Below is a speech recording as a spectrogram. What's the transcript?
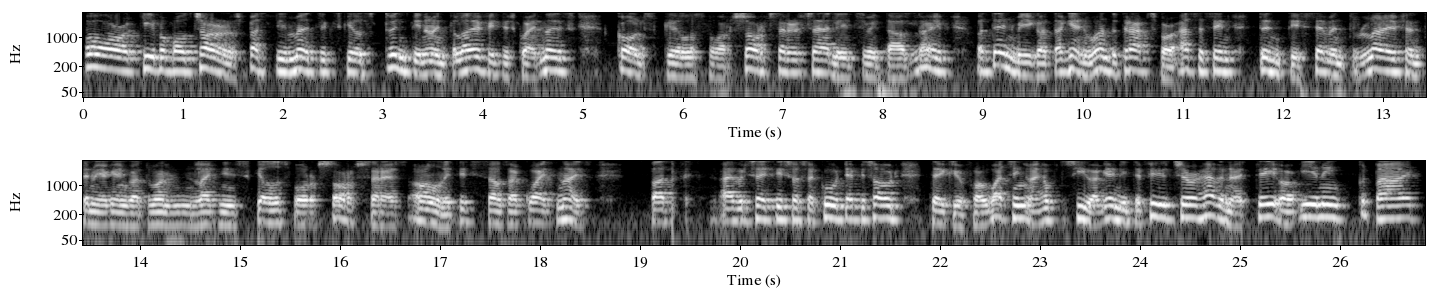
4 keepable charms, passive magic skills 29 to life, it is quite nice. Cold skills for sorcerer, sadly it's without life. But then we got again 1 to traps for assassin, 27 to life, and then we again got 1 lightning skills for sorcerers only. This is also quite nice. But I would say this was a good episode. Thank you for watching. I hope to see you again in the future. Have a nice day or evening. Goodbye.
